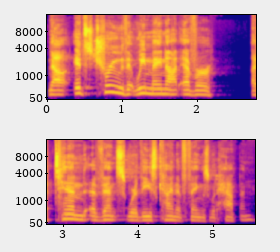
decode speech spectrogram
Now, it's true that we may not ever attend events where these kind of things would happen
